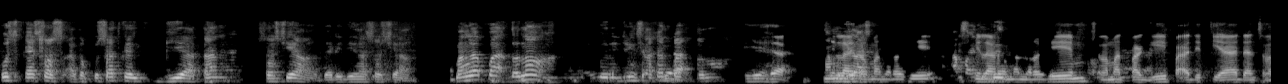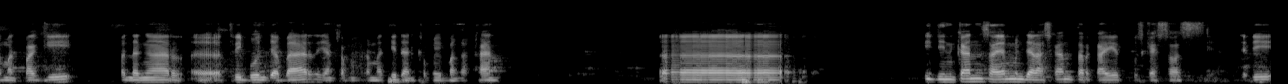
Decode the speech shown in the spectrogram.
Puskesos atau Pusat Kegiatan Sosial dari Dinas Sosial. Mangga Pak Tono, Wilujeng silakan Pak Tono. Iya. Ya. Bismillahirrahmanirrahim. Bismillahirrahmanirrahim. Selamat pagi Pak Aditya dan selamat pagi pendengar eh, Tribun Jabar yang kami hormati dan kami banggakan. Eh, izinkan saya menjelaskan terkait Puskesos. Jadi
